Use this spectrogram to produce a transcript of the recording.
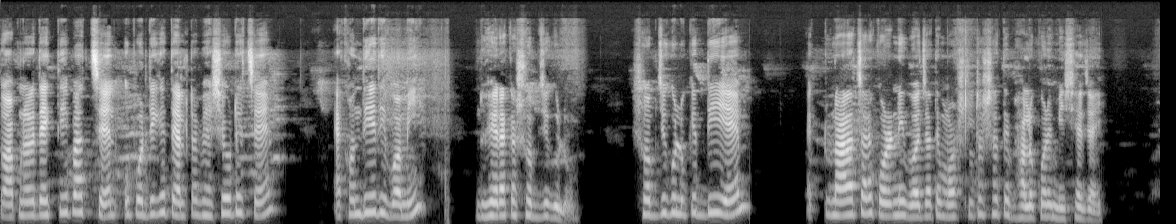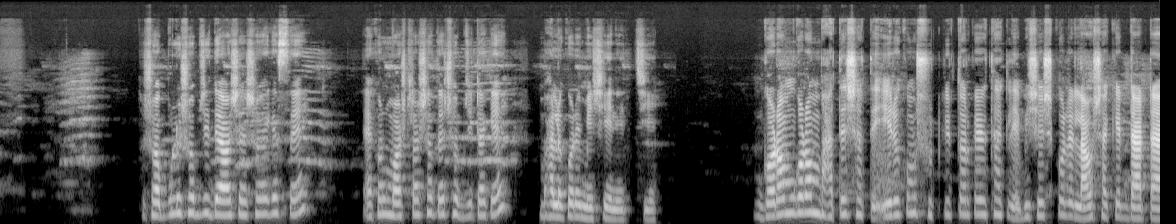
তো আপনারা দেখতেই পাচ্ছেন, উপর দিকে তেলটা ভেসে উঠেছে। এখন দিয়ে দিব আমি ধুয়ে রাখা সবজিগুলো। সবজিগুলোকে দিয়ে একটু নাড়াচাড়া করে নিব যাতে মশলাটার সাথে ভালো করে মিশে যায়। তো সবগুলো সবজি দেওয়া শেষ হয়ে গেছে। এখন মশলার সাথে সবজিটাকে ভালো করে মিশিয়ে নিচ্ছি। গরম গরম ভাতের সাথে এরকম শুটকির তরকারি থাকলে বিশেষ করে লাউ শাকের ডাটা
